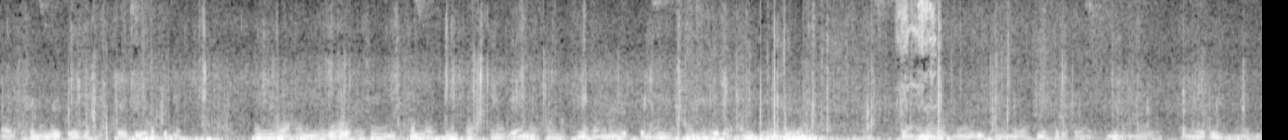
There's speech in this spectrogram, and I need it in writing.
അകത്തോട്ടൊന്നും കയറ്റി വയ്ക്കാൻ കയറ്റി വിടത്തില്ല അന്യവാഹനങ്ങൾക്ക് പ്രവേശനം നമുക്ക് സന്ദർശനം മുഖേന സന്ദർശന സമയം എട്ട് മണി മുതൽ അഞ്ച് മണി വരെ. ക്യാമറ മൂവി ക്യാമറ ബഹിർപ്രകാശനം നമ്മൾ അനുവദനീയമല്ല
